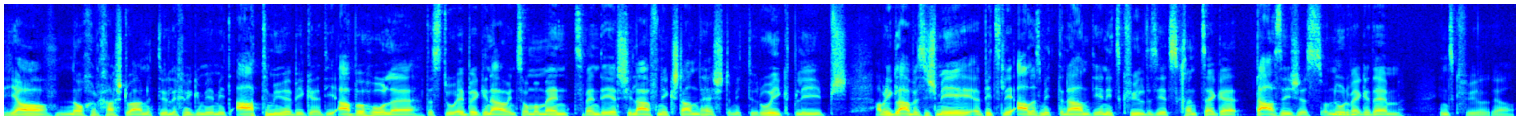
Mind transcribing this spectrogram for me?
Ja, nachher kannst du auch natürlich irgendwie mit Atemübungen die abholen, dass du eben genau in so einem Moment, wenn der erste Lauf nicht gestanden hast, damit du ruhig bleibst. Aber ich glaube, es ist mehr ein bisschen alles miteinander. Ich habe nicht das Gefühl, dass ich jetzt sagen könnte, das ist es und nur mhm. wegen dem ins Gefühl, ja,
